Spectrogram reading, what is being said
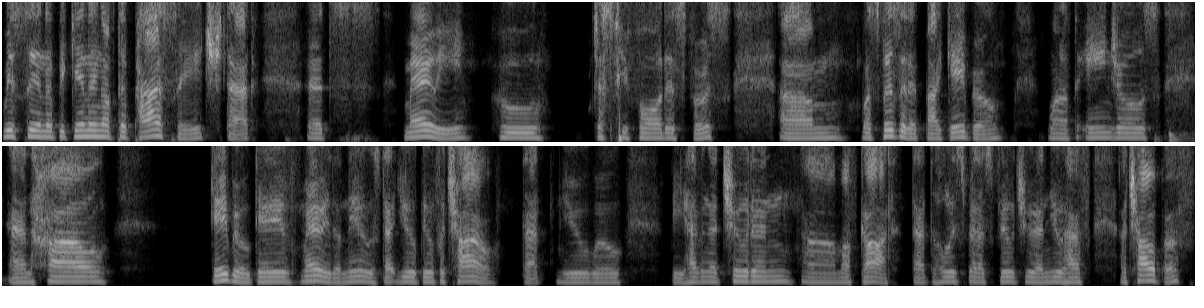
we see in the beginning of the passage that it's Mary who, just before this verse, um, was visited by Gabriel, one of the angels, and how Gabriel gave Mary the news that you'll be with a child, that you will be having a children um, of God, that the Holy Spirit has filled you, and you have a childbirth.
